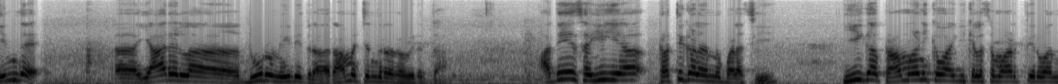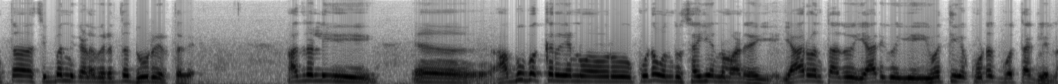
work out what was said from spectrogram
ಹಿಂದೆ ಯಾರೆಲ್ಲ ದೂರು ನೀಡಿದ್ರ ರಾಮಚಂದ್ರರ ವಿರುದ್ಧ, ಅದೇ ಸಹಿಯ ಪ್ರತಿಗಳನ್ನು ಬಳಸಿ ಈಗ ಪ್ರಾಮಾಣಿಕವಾಗಿ ಕೆಲಸ ಮಾಡುತ್ತಿರುವಂಥ ಸಿಬ್ಬಂದಿಗಳ ವಿರುದ್ಧ ದೂರು ಇರ್ತದೆ ಅದರಲ್ಲಿ ಅಬುಬಕ್ಕರ್ ಎನ್ನುವರು ಕೂಡ ಒಂದು ಸಹಿಯನ್ನು ಮಾಡಿ, ಯಾರು ಅಂತ ಅದು ಯಾರಿಗೂ ಈ ಇವತ್ತಿಗೆ ಕೂಡ ಗೊತ್ತಾಗಲಿಲ್ಲ.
